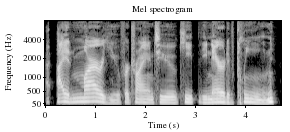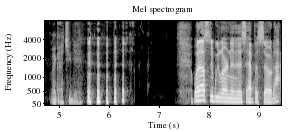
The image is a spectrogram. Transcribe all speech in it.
I, I admire you for trying to keep the narrative clean. I got you, did. What else did we learn in this episode? I,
